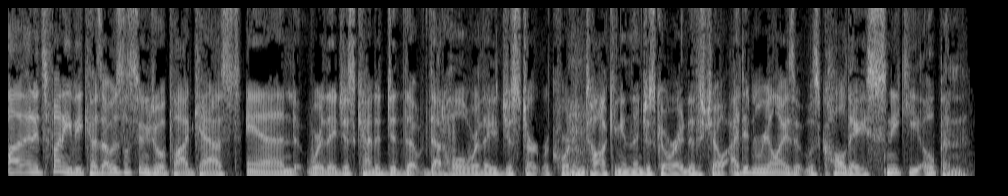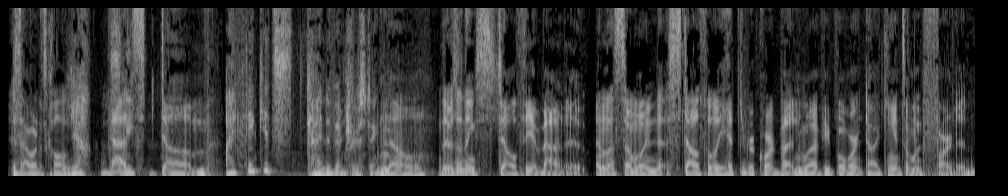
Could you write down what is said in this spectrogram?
Uh, and it's funny because I was listening to a podcast and where they just kind of did that, that whole where they just start recording, talking, and then just go right into the show. I didn't realize it was called a sneaky open. Is that what it's called? Yeah. That's dumb. I think it's kind of interesting. No, there's nothing stealthy about it. Unless someone stealthily hit the record button while people weren't talking and someone farted.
